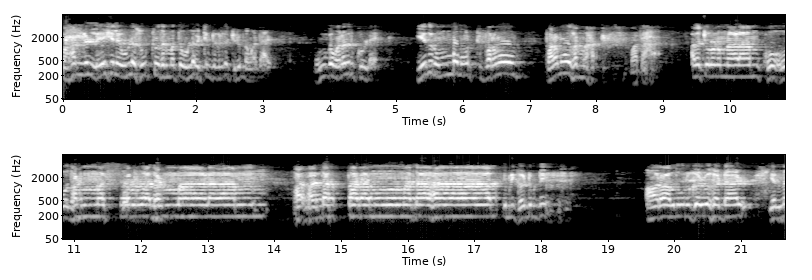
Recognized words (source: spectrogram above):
மகான்கள் லேசில உள்ள சூற்று தர்மத்தை உள்ள வச்சுட்டு இருக்கிறத சொல்லிவிட மாட்டாள். உங்க மனதிற்குள்ள எது ரொம்ப மோற்று பரமோ பரமோ தர்ம மத. அதை சொல்லணும் நாளாம். கோ தர்ம சர்வதர்மாணாம் இப்படி கேட்டுவிட்டு ஆறாவது ஒரு கேள்வி கேட்டாள் என்ன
